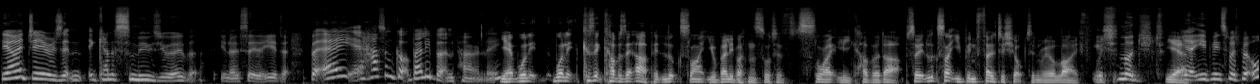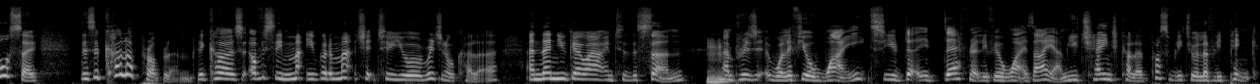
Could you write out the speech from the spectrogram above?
The idea is it, it kind of smooths you over, you know. So that you, don't- but a it hasn't got a belly button apparently. Yeah, well, it, well, because it, covers it up, it looks like your belly button's sort of slightly covered up, so it looks like you've been photoshopped in real life. It's Which, smudged. Yeah. yeah, you've been smudged. But also, there's a colour problem because obviously ma- you've got to match it to your original colour, and then you go out into the sun. Mm-hmm. And pres- well, if you're white, you de- definitely, if you're white as I am, you change colour, possibly to a lovely pink.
